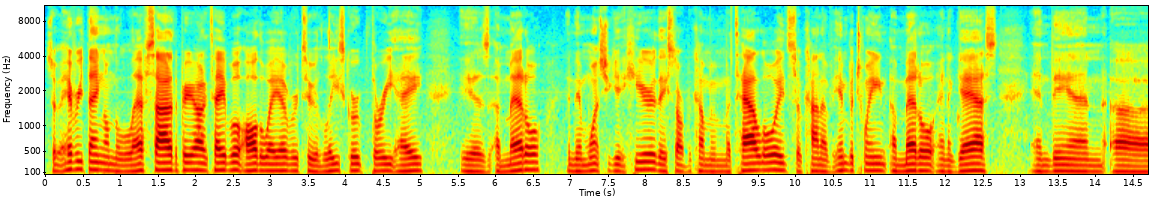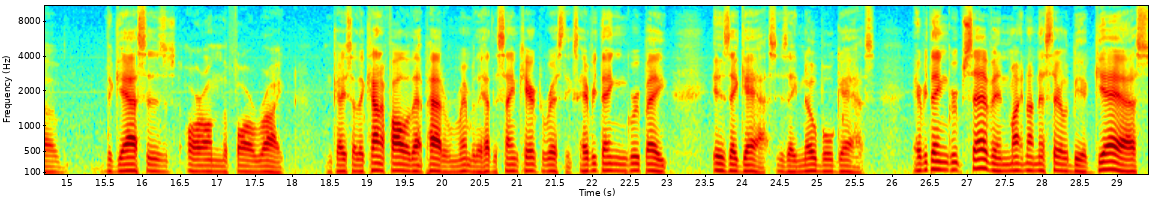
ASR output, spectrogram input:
So everything on the left side of the periodic table, all the way over to at least group 3A, is a metal. And then once you get here, they start becoming metalloids, so kind of in between a metal and a gas. And then uh, the gases are on the far right. Okay, so they kind of follow that pattern. Remember, they have the same characteristics. Everything in group 8 is a gas, is a noble gas. Everything in group 7 might not necessarily be a gas,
